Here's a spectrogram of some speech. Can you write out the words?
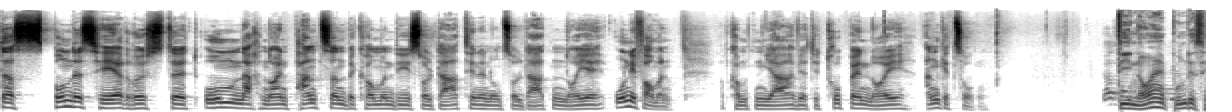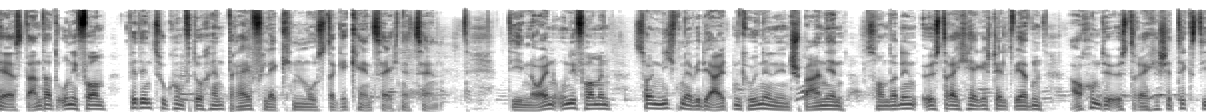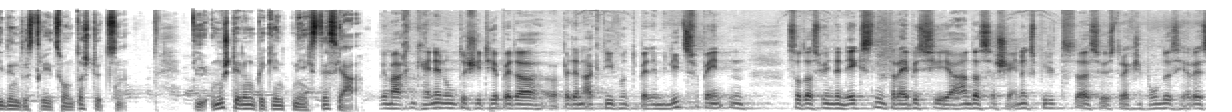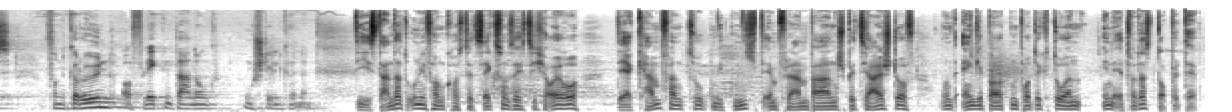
Das Bundesheer rüstet um. Nach neuen Panzern bekommen die Soldatinnen und Soldaten neue Uniformen. Ab kommenden Jahr wird die Truppe neu angezogen. Die neue Bundesheer-Standarduniform wird in Zukunft durch ein Dreifleckenmuster gekennzeichnet sein. Die neuen Uniformen sollen nicht mehr wie die alten Grünen in Spanien, sondern in Österreich hergestellt werden, auch um die österreichische Textilindustrie zu unterstützen. Die Umstellung beginnt nächstes Jahr. Wir machen keinen Unterschied hier bei, der, bei den Aktiven und bei den Milizverbänden, sodass wir in den nächsten drei bis vier Jahren das Erscheinungsbild des österreichischen Bundesheeres von Grün auf Fleckentarnung umstellen können. Die Standarduniform kostet 66 Euro, der Kampfanzug mit nicht entflammbaren Spezialstoff und eingebauten Protektoren in etwa das Doppelte.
